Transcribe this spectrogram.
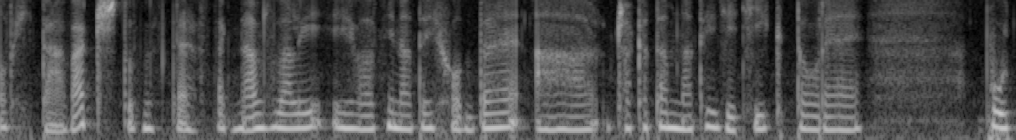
Odchytávač, to sme si teraz tak nazvali, je vlastne na tej chodbe a čaká tam na tie deti, ktoré buď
